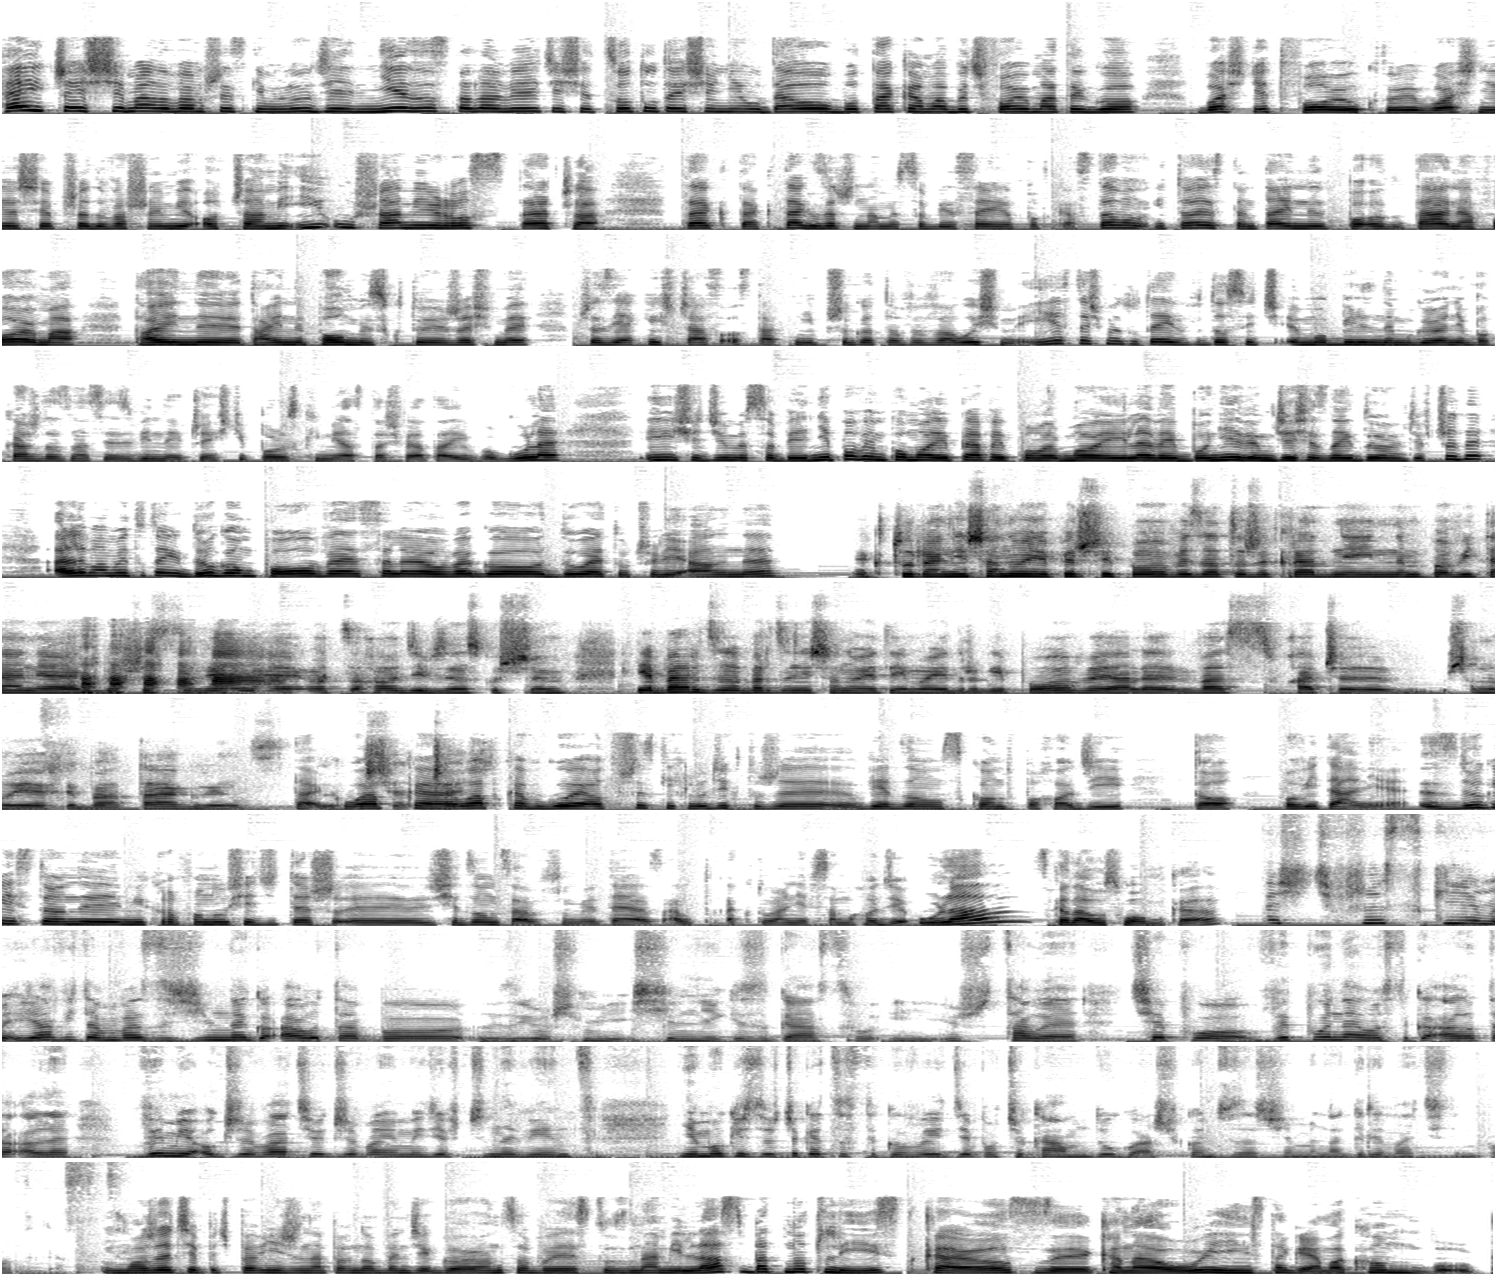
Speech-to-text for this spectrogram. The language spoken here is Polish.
Hej, cześć, siemano wam wszystkim ludzie, nie zastanawiajcie się, co tutaj się nie udało, bo taka ma być forma tego właśnie tworu, który właśnie się przed waszymi oczami i uszami roztacza. Tak, tak, tak, zaczynamy sobie serię podcastową i to jest ten tajny, tajna forma, tajny, tajny pomysł, który żeśmy przez jakiś czas ostatni przygotowywałyśmy. I jesteśmy tutaj w dosyć mobilnym gronie, bo każda z nas jest w innej części Polski, miasta, świata i w ogóle. I siedzimy sobie, nie powiem po mojej prawej, po mojej lewej, bo nie wiem, gdzie się znajdują dziewczyny, ale mamy tutaj drugą połowę selerowego duetu, czyli Annę która nie szanuje pierwszej połowy za to, że kradnie innym powitania, jakby wszyscy wiemy o co chodzi, w związku z czym ja bardzo, bardzo nie szanuję tej mojej drugiej połowy, ale was słuchacze szanuję chyba tak, więc Tak, łapka, łapka w górę od wszystkich ludzi, którzy wiedzą skąd pochodzi to powitanie. Z drugiej strony mikrofonu siedzi też yy, siedząca w sumie teraz aktualnie w samochodzie Ula z kanału Słomka. Cześć wszystkim, ja witam was z zimnego auta, bo już mi silnik zgasł i już całe ciepło wypłynęło z tego auta, ale wy mnie ogrzewacie, ogrzewają mnie dziewczyny, więc nie mogę się doczekać, co z tego wyjdzie, bo czekałam długo, aż w końcu zaczniemy nagrywać ten podcast. Możecie być pewni, że na pewno będzie gorąco, bo jest tu z nami last but not least Karo z kanału i Instagrama Combuk.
